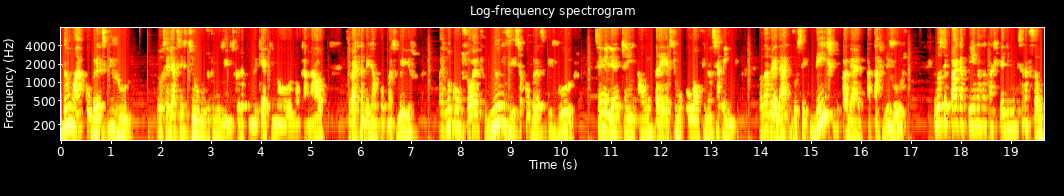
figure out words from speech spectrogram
não há cobrança de juros. Se você já assistiu nos últimos vídeos que eu já publiquei aqui no, no canal, você vai saber já um pouco mais sobre isso. Mas no consórcio não existe a cobrança de juros semelhante aí a um empréstimo ou a um financiamento. Então, na verdade, você deixa de pagar a taxa de juros e você paga apenas a taxa de administração.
